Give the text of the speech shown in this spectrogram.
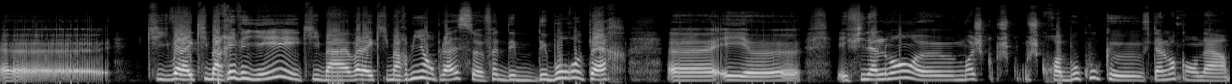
euh, qui voilà, qui m'a réveillée et qui m'a voilà, qui m'a remis en place, en fait, des, bons repères. et, et finalement, moi, je, je, crois beaucoup que finalement, quand on a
